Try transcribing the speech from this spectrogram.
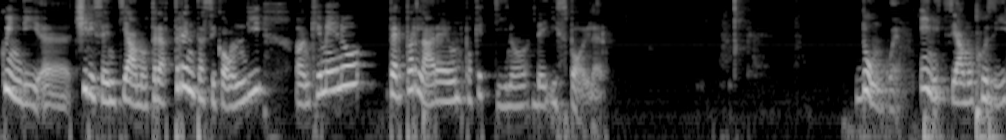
Quindi eh, ci risentiamo tra 30 secondi, anche meno, per parlare un pochettino degli spoiler. Dunque, iniziamo così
